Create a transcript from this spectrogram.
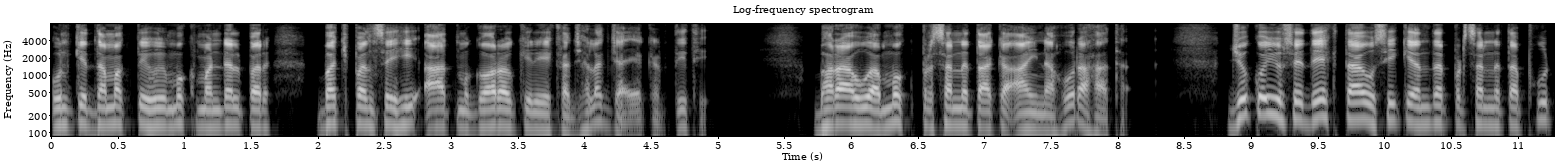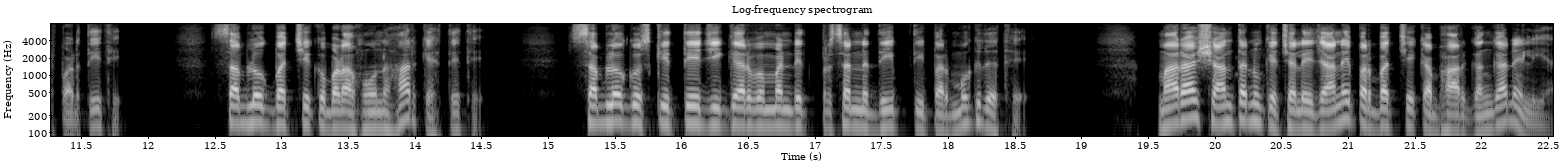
उनके दमकते हुए मुखमंडल पर बचपन से ही आत्मगौरव की रेखा झलक जाया करती थी। भरा हुआ मुख प्रसन्नता का आईना हो रहा था। जो कोई उसे देखता, उसी के अंदर प्रसन्नता फूट पड़ती थी। सब लोग बच्चे को बड़ा होनहार कहते थे। सब लोग उसकी तेज़ी गर्व मंडित प्रसन्न दीप्ति पर मुग्ध थे। महाराज शांतनु के चले जाने पर बच्चे का भार गंगा ने लिया।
